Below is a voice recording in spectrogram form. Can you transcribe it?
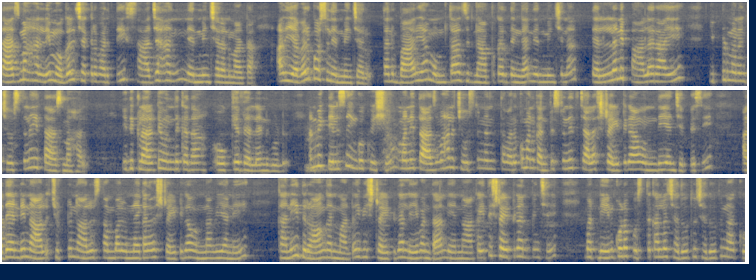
తాజ్మహల్ని మొఘల్ చక్రవర్తి షాజహాన్ నిర్మించారనమాట అది ఎవరి కోసం నిర్మించారు? తన భార్య ముంతాజ్ జ్ఞాపకార్థంగా నిర్మించిన తెల్లని పాలరాయే ఇప్పుడు మనం చూస్తున్న ఈ తాజ్మహల్ ఇది క్లారిటీ ఉంది కదా? Okay well and good. And మీకు తెలిసిన ఇంకొక విషయం మన ఈ తాజ్మహల్ చూస్తున్నంత వరకు మనకు అనిపిస్తుంది చాలా స్ట్రైట్గా ఉంది అని చెప్పేసి. అదే అండి నాలుగు చుట్టూ నాలుగు స్తంభాలు ఉన్నాయి కదా స్ట్రైట్గా ఉన్నవి అని. కానీ ఇది రాంగ్ అనమాట ఇవి స్ట్రైట్గా లేవంట. నేను నాకైతే స్ట్రైట్గా అనిపించాయి. బట్ నేను కూడా పుస్తకాల్లో చదువుతూ చదువుతూ నాకు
